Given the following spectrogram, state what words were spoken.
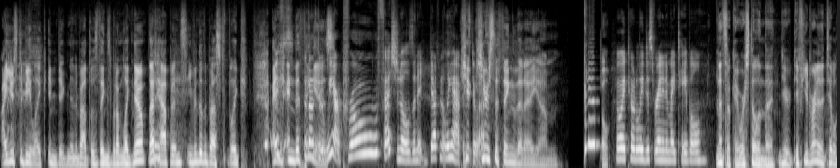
I used to be like indignant about those things, but I'm like, no, that happens even to the best. Like, and and the The thing best of it, is, we are professionals, and it definitely happens he- to us. here's the thing that I um. Oh, oh, I totally just ran into my table. that's okay. We're still in the. You're, if you'd run into the table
